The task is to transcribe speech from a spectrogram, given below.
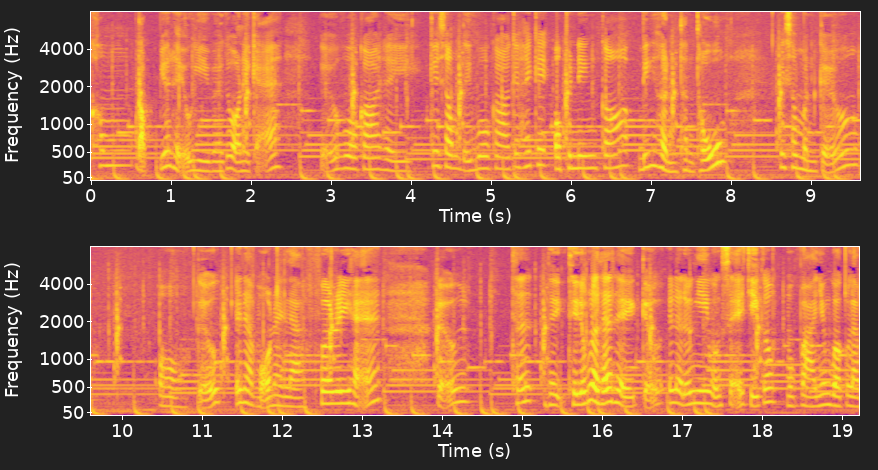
không đọc giới thiệu gì về cái bộ này cả. Kiểu vô coi thì cái xong tiện vô coi cái thấy cái opening có biến hình thành thú. Cái xong mình kiểu ồ kiểu ý là bộ này là furry hả? Kiểu thế thì thì đúng là thế thì kiểu ý là đương nhiên vẫn sẽ chỉ có một vài nhân vật là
